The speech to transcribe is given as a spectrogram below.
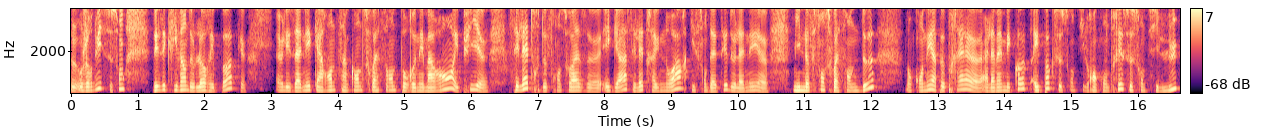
aujourd'hui. Ce sont des écrivains de leur époque euh, les années 40, 50, 60 pour René Marant, et puis euh, ces lettres de Françoise Ega, ces lettres à une noire qui sont datées de l'année 1962. Donc on est à peu près euh, à la même époque. Se sont-ils rencontrés Se sont-ils lus?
